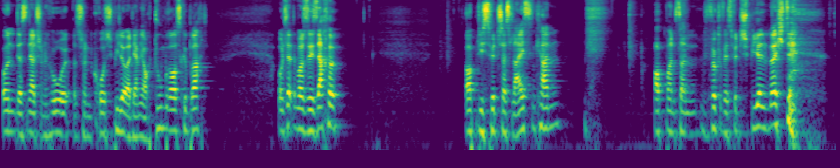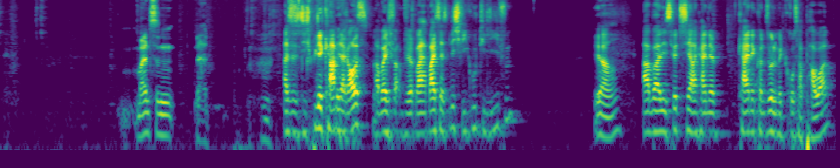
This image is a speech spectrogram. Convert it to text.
Und das sind halt schon hohe, also schon große Spiele, aber die haben ja auch Doom rausgebracht. Und es ist halt immer so die Sache, ob die Switch das leisten kann, ob man es dann wirklich auf der Switch spielen möchte. Meinst du, ja, Also die Spiele kamen ja raus, aber ich we- weiß jetzt nicht, wie gut die liefen. ja, Aber die Switch ist ja keine, keine Konsole mit großer Power.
